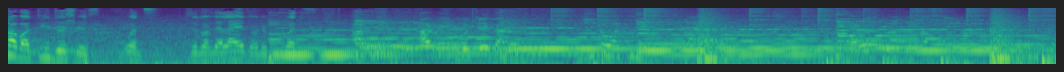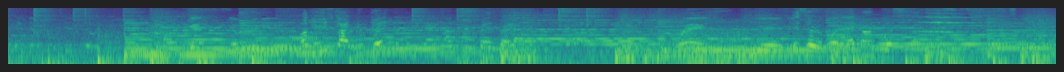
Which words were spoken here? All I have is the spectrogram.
Know about three Joshua's. What? Sake of the light or the what? I mean, I mean. Do you know what it is? A restaurant or something. Yes, they're. Okay, you can do great. You guys have different, right? Where is? Yeah. It's still recording. I can't post it. until it's 60 minutes.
